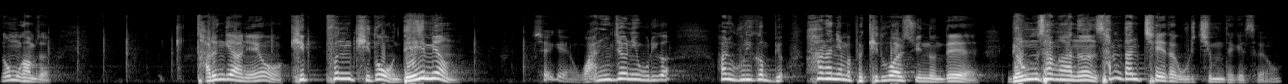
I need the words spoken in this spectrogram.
너무 감사해요. 다른 게 아니에요. 깊은 기도 내면 세계 완전히 우리가 아니 우리가 하나님 앞에 기도할 수 있는데 명상하는 3단체에다가 우리 지면 되겠어요.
